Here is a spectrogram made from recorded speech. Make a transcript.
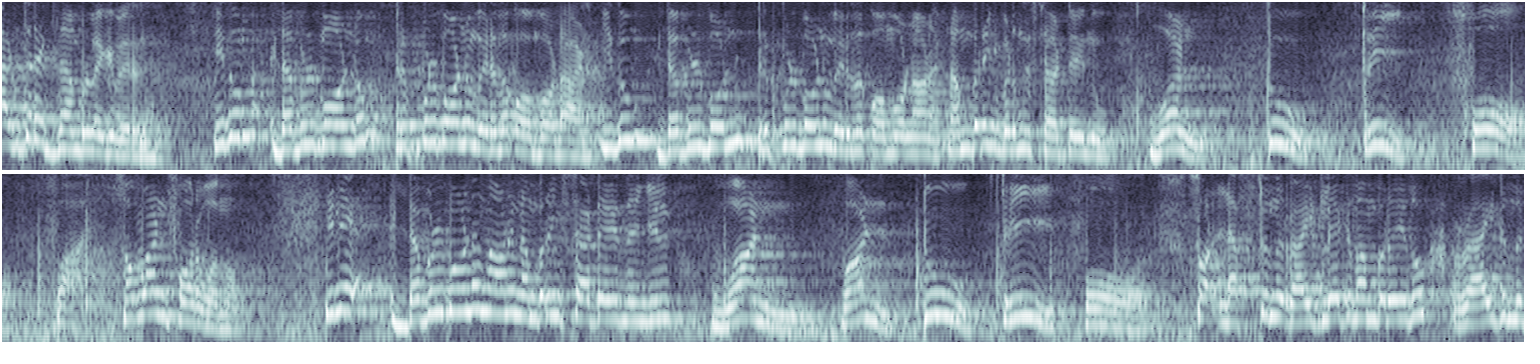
അടുത്തൊരു എക്സാമ്പിളിലേക്ക് വരുന്നു. ഇതും ഡബിൾ ബോണ്ടും ട്രിപ്പിൾ ബോണ്ടും വരുന്ന കോമ്പൗണ്ടാണ് ഇതും ഡബിൾ ബോണ്ടും ട്രിപ്പിൾ ബോണ്ടും വരുന്ന കോമ്പൗണ്ടാണ് നമ്പറിങ് ഇവിടുന്ന് സ്റ്റാർട്ട് ചെയ്യുന്നു. One two three four five so one four വന്നു. ഇനി ഡബിൾ ബോണ്ട് എന്നാണ് നമ്പറിങ് സ്റ്റാർട്ട് ചെയ്യുന്നതെങ്കിൽ one one two three four so left നിന്ന് റൈറ്റിലേക്ക് നമ്പർ ചെയ്തു. റൈറ്റ് നിന്ന്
